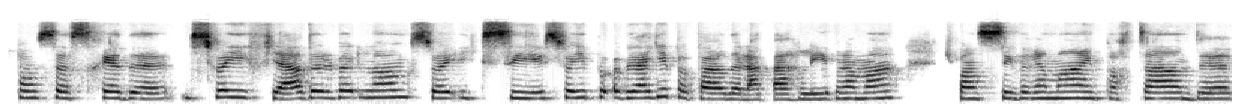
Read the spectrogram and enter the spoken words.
Je pense que ce serait de soyez fiers de votre langue, soyez, soyez n'ayez pas peur de la parler, vraiment. Je pense que c'est vraiment important de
